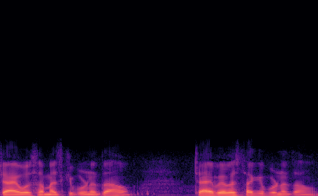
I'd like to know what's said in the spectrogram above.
चाहे वो समाज की पूर्णता हो, चाहे व्यवस्था की पूर्णता हो।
